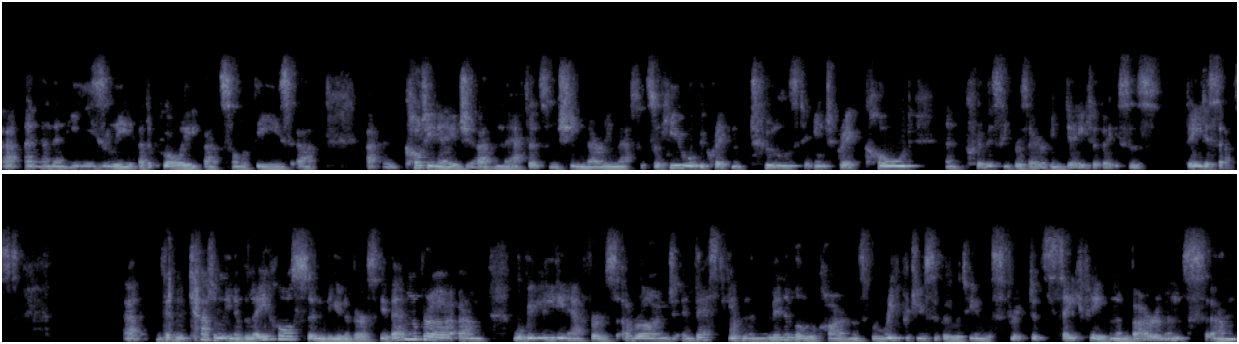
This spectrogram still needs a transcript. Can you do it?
uh, and, and, then easily uh, deploy uh, some of these cutting edge uh, methods, machine learning methods. So here we'll be creating tools to integrate code and privacy preserving databases, data sets. Uh, then Catalina Vallejos in the University of Edinburgh um, will be leading efforts around investigating the minimal requirements for reproducibility in restricted safe haven environments. Um,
